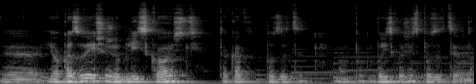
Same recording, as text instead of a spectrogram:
E, I okazuje się, że bliskość, taka pozytyw... no, bliskość jest pozytywna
